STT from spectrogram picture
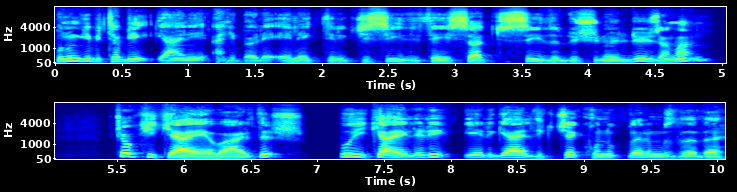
Bunun gibi tabii yani hani böyle elektrikçisiydi, tesisatçısıydı düşünüldüğü zaman çok hikaye vardır. Bu hikayeleri yeri geldikçe konuklarımızla da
